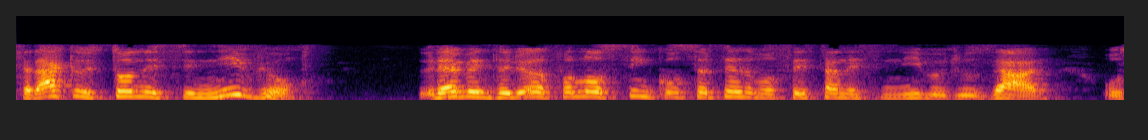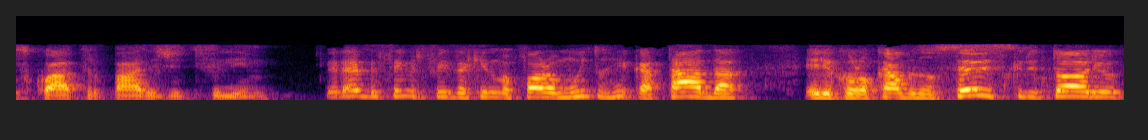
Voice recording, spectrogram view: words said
será que eu estou nesse nível? O Rebbe anterior falou, sim, com certeza você está nesse nível de usar os quatro pares de Tfilim. O Rebbe sempre fez aquilo de uma forma muito recatada. Ele colocava no seu escritório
